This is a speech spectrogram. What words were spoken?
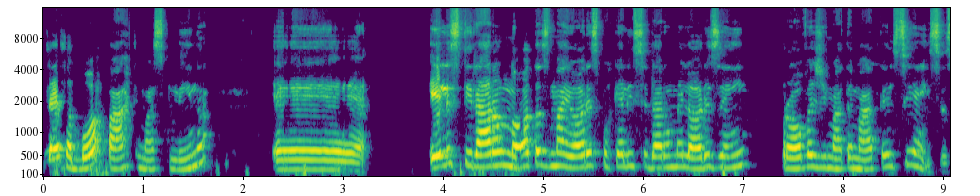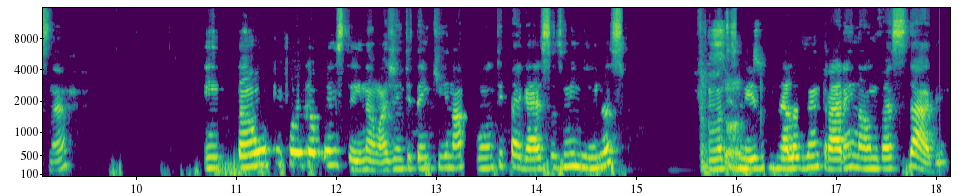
dessa boa parte masculina, é, eles tiraram notas maiores porque eles se deram melhores em provas de matemática e ciências, né? Então, o que foi que eu pensei? Não, a gente tem que ir na fonte e pegar essas meninas antes mesmo delas entrarem na universidade,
